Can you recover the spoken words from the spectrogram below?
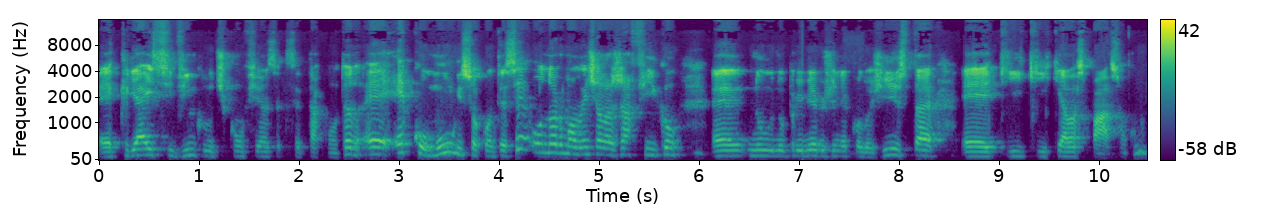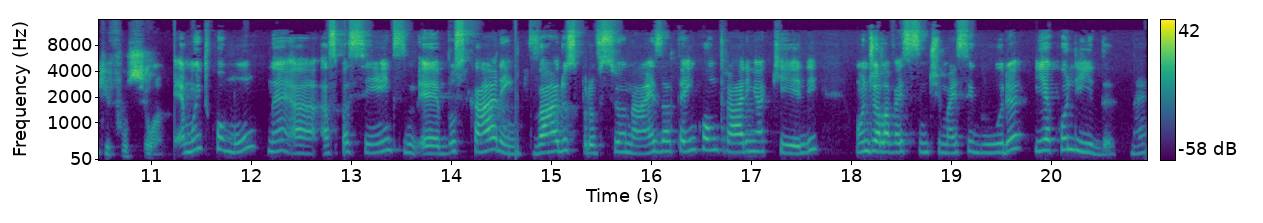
é, criar esse vínculo de confiança que você está contando. É, é, comum isso acontecer ou normalmente elas já ficam é, no, no, primeiro ginecologista que, que, que elas passam? Como que funciona? É muito comum, né, as pacientes é, buscarem vários profissionais até encontrarem aquele onde ela vai se sentir mais segura e acolhida, né?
